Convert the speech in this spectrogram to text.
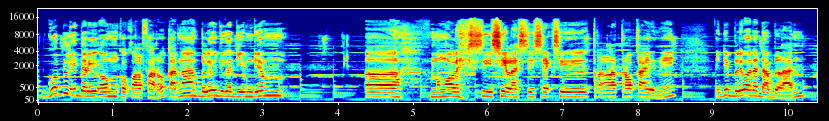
gue beli dari Om Koko Alvaro karena beliau juga diem-diem uh, mengoleksi si lesi seksi alat roka ini. Jadi beliau ada doublean.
